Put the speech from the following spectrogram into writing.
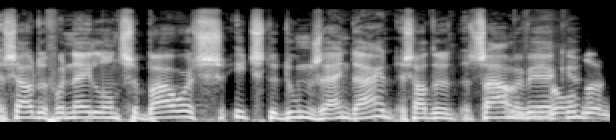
zouden voor Nederlandse bouwers iets te doen zijn daar? Zouden samenwerken? Nou,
